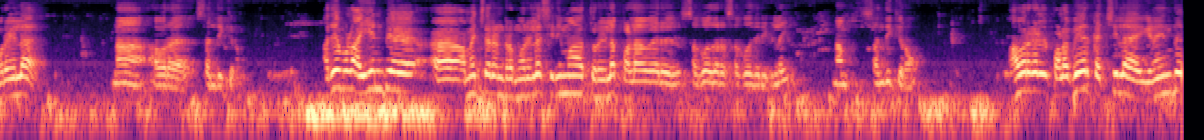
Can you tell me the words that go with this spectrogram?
முறையில் நான் அவரை சந்திக்கிறோம். அதே போல் ஐஎன்பி அமைச்சர் என்ற முறையில் சினிமா துறையில் பலவேறு சகோதர சகோதரிகளை நாம் சந்திக்கிறோம். அவர்கள் பல பேர் கட்சியில் இணைந்து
